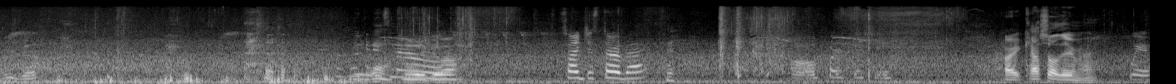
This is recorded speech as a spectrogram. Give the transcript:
There you go. It won't know to go out. So I just throw it back? oh, poor fishy. Alright, cast out there man. Where?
